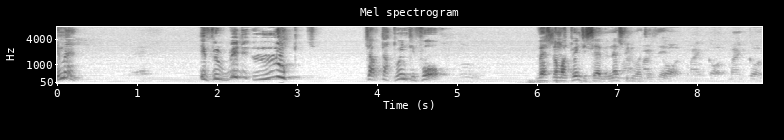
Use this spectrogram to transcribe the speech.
Amen. If you read Luke chapter 24, verse number 27, let's read what is there. God, my God, my God.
